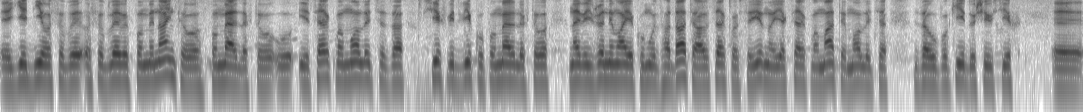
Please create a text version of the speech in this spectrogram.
є дні особли- особливих поминань, то померлих, то у- і церква молиться за всіх від віку померлих, то навіть вже немає кому згадати, але церква все рівно, як церква мати, молиться за упокій душі всіх е,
